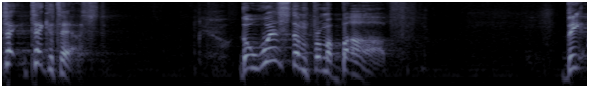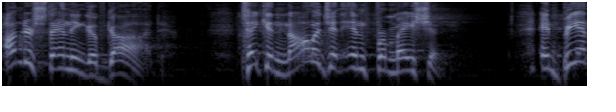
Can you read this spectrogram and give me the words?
Take, take a test. The wisdom from above, the understanding of God, taking knowledge and information and being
